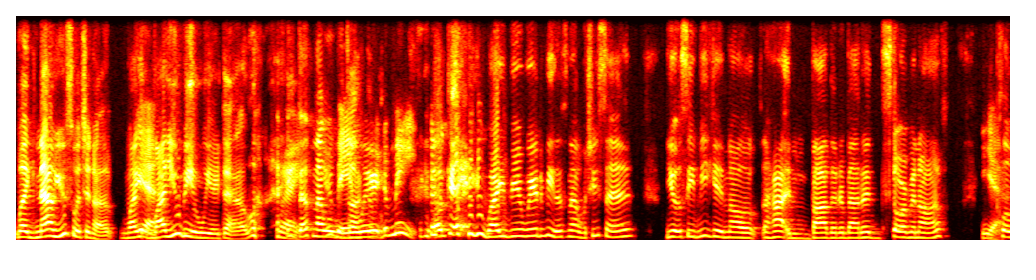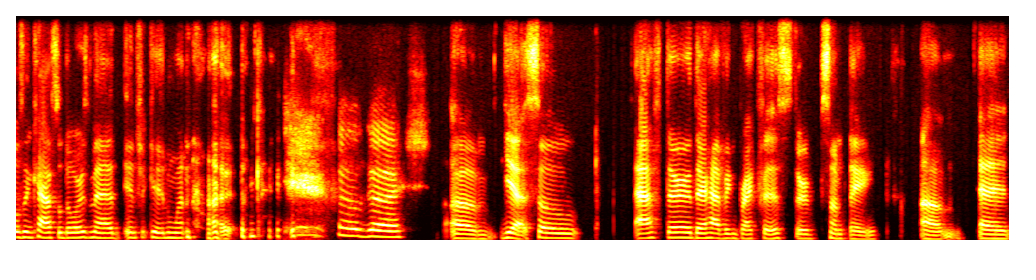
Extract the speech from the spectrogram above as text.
Like now you switching up. Why? Yeah. Why you being weird now? Right. that's not You're what being weird about. to me. okay, why you being weird to me? That's not what you said. You don't see me getting all hot and bothered about it, storming off. Yeah, closing castle doors, mad, intricate, and whatnot. okay. Oh gosh. Um. Yeah. So after they're having breakfast or something, um, and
